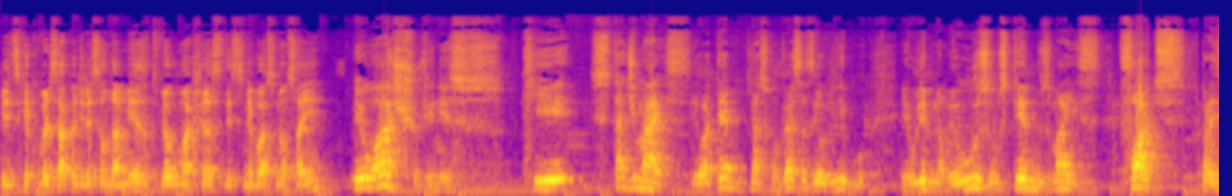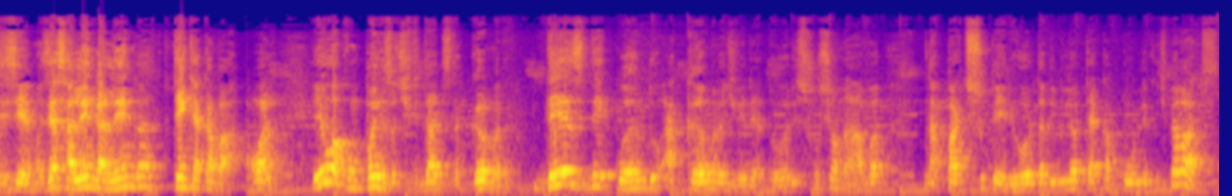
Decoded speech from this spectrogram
Ele disse que ia conversar com a direção da mesa. Tu vê alguma chance desse negócio não sair? Eu acho, Vinícius, que está demais. Eu até nas conversas eu ligo, eu ligo não, eu uso uns termos mais fortes para dizer, mas essa lenga-lenga tem que acabar. Olha, eu acompanho as atividades da Câmara desde quando a Câmara de Vereadores funcionava na parte superior da Biblioteca Pública de Pelotas.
